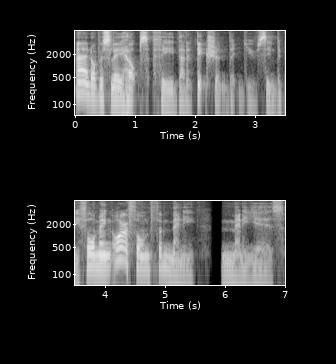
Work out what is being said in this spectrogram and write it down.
and obviously helps feed that addiction that you seem to be forming or have formed for many, many years.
